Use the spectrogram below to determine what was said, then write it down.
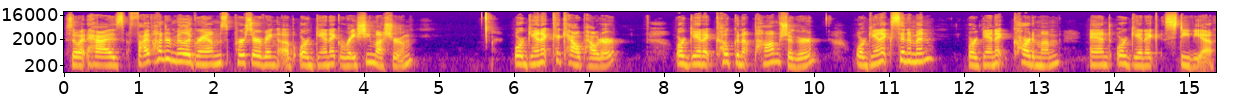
So it has 500 milligrams per serving of organic reishi mushroom, organic cacao powder, organic coconut palm sugar, organic cinnamon, organic cardamom, and organic stevia.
